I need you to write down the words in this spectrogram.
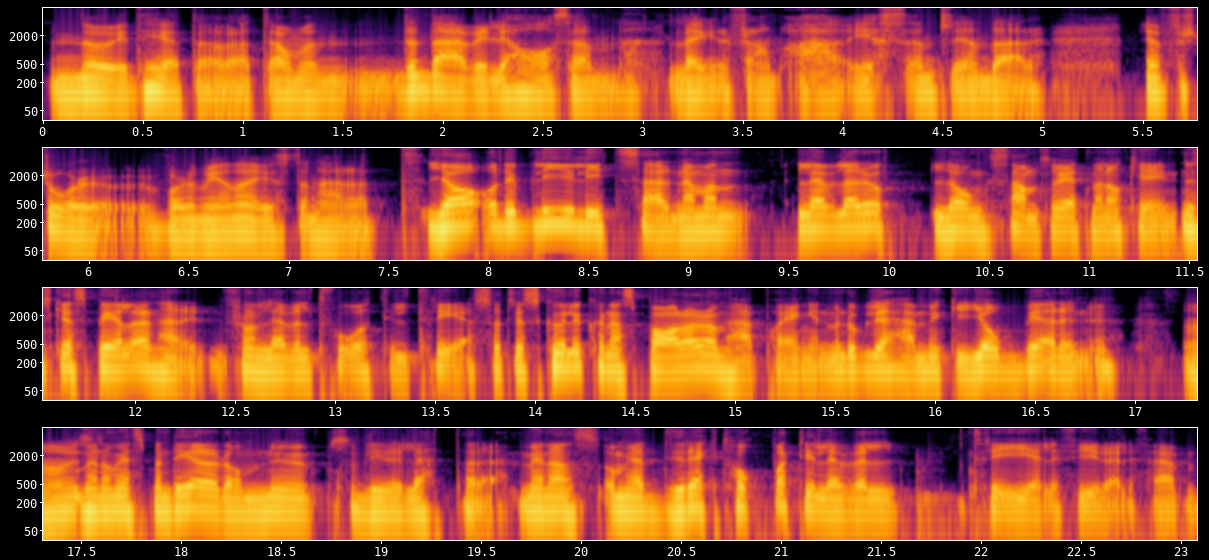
nöjdhet över att ja, men den där vill jag ha sen längre fram. Ah, yes, äntligen där. Jag förstår vad du menar just den här att Ja, och det blir ju lite så här när man levlar upp långsamt så vet man okej, nu ska jag spela den här från level 2 till 3 så att jag skulle kunna spara de här poängen, men då blir det här mycket jobbigare nu. ja, Men om jag spenderar dem nu så blir det lättare. Medan om jag direkt hoppar till level 3 eller 4 eller 5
